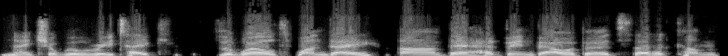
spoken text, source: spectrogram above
nature will retake the world one day. Uh, there had been bowerbirds that had come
